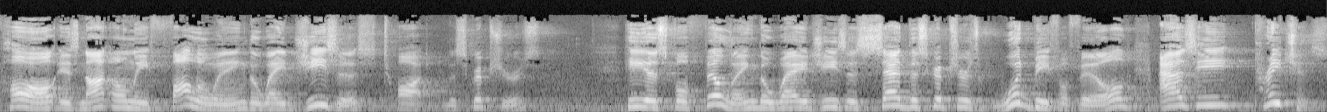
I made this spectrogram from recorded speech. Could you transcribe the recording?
Paul is not only following the way Jesus taught the Scriptures. He is fulfilling the way Jesus said the Scriptures would be fulfilled as he preaches.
